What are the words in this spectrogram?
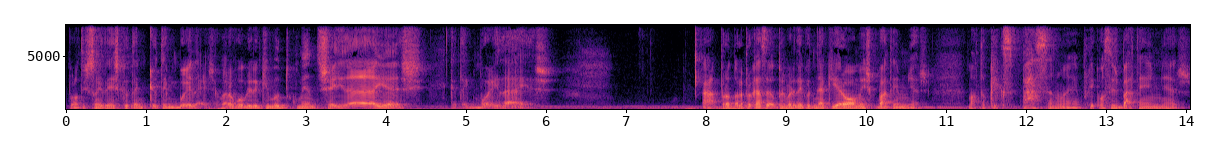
Pronto, isto são ideias que eu tenho, que eu tenho boas ideias. Agora vou abrir aqui o meu documento cheio de ideias. Que eu tenho boas ideias. Ah, pronto, olha, por acaso a primeira ideia que eu tinha aqui era homens que batem em mulheres. Malta, o que é que se passa, não é? Porquê que vocês batem em mulheres?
